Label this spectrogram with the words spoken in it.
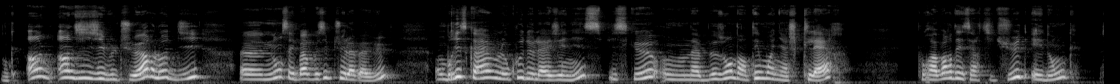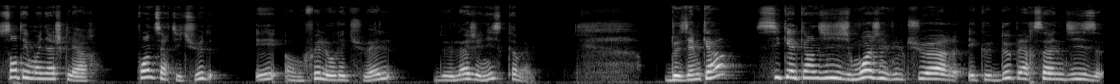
Donc un, dit j'ai vu le tueur, l'autre dit euh, non c'est pas possible tu l'as pas vu. On brise quand même le coup de la génisse puisque on a besoin d'un témoignage clair pour avoir des certitudes et donc sans témoignage clair, point de certitude et on fait le rituel de la génisse quand même. Deuxième cas, si quelqu'un dit moi j'ai vu le tueur et que deux personnes disent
